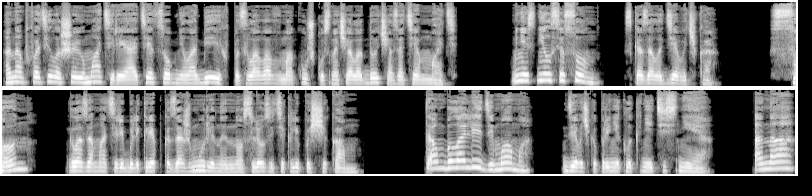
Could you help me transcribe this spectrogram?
Она обхватила шею матери, а отец обнял обеих, поцеловав в макушку сначала дочь, а затем мать. «Мне снился сон», — сказала девочка. «Сон?» Глаза матери были крепко зажмурены, но слезы текли по щекам. «Там была леди, мама», — девочка приникла к ней теснее. «Она...»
